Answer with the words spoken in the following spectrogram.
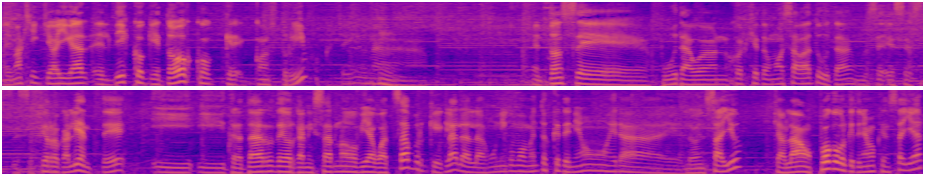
la imagen que va a llegar, el disco que todos co- cre- construimos, ¿cachai? Una- Mm. Entonces, puta, weón, Jorge tomó esa batuta, ese, ese- ese fierro caliente, y, y tratar de organizarnos vía WhatsApp, porque claro, los únicos momentos que teníamos era eh, los ensayos, que hablábamos poco porque teníamos que ensayar,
